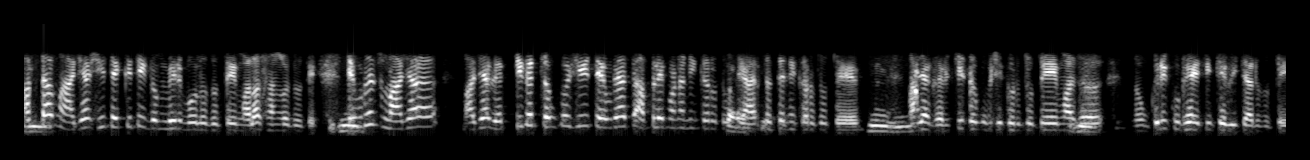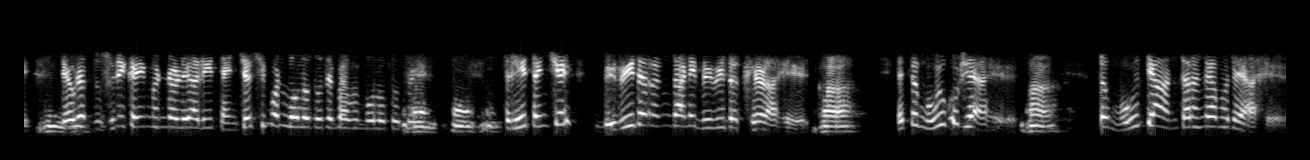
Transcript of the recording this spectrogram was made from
आता माझ्याशी ते किती गंभीर बोलत होते मला सांगत होते. तेवढंच माझ्या माझ्या व्यक्तिगत चौकशी तेवढ्याच आपलेपणाने करत होते. अर्थतेने करत होते. माझ्या घरची चौकशी करत होते माझं नोकरी कुठे आहे तिथे विचारत होते. तेवढ्यात दुसरी काही मंडळी आली त्यांच्याशी पण बोलत होते बोलत होते. तर हे त्यांचे विविध रंग आणि विविध खेळ आहेत हा, याचं मूळ कुठे आहे. तर मूळ त्या अंतरंगामध्ये आहे.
